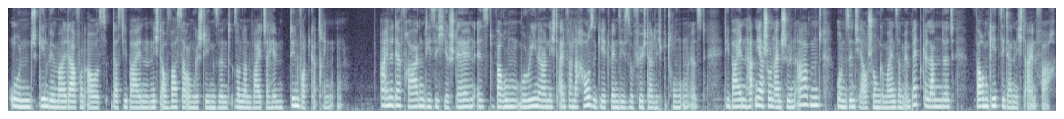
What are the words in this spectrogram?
Und gehen wir mal davon aus, dass die beiden nicht auf Wasser umgestiegen sind, sondern weiterhin den Wodka trinken. Eine der Fragen, die sich hier stellen, ist, warum Marina nicht einfach nach Hause geht, wenn sie so fürchterlich betrunken ist. Die beiden hatten ja schon einen schönen Abend und sind ja auch schon gemeinsam im Bett gelandet. Warum geht sie dann nicht einfach?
